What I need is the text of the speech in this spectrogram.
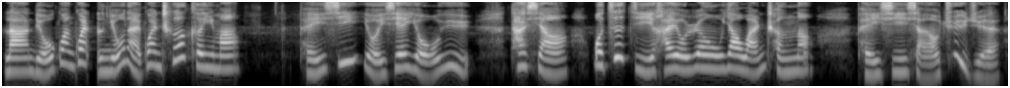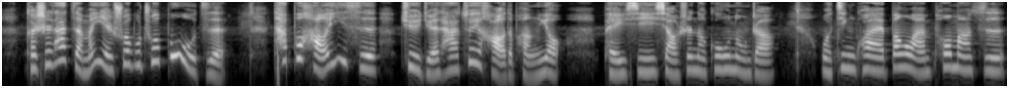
拉牛罐罐牛奶罐车，可以吗？”裴西有一些犹豫，他想：“我自己还有任务要完成呢。”裴西想要拒绝，可是他怎么也说不出“不”字。他不好意思拒绝他最好的朋友。裴西小声地咕哝着：“我尽快帮完托马斯，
